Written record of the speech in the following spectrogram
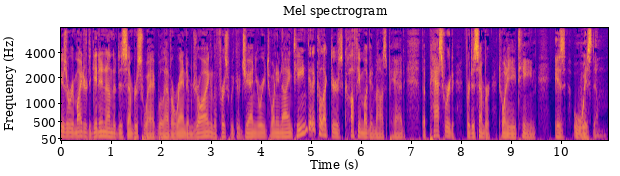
Here's a reminder to get in on the December swag. We'll have a random drawing in the first week of January 2019. Get a collector's coffee mug and mouse pad. The password for December 2018 is wisdom.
